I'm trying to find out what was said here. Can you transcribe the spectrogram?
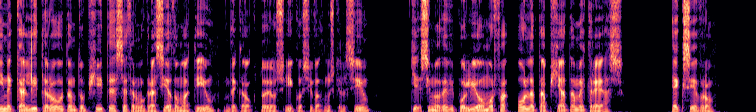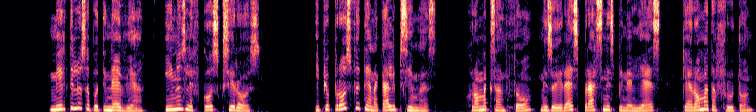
Είναι καλύτερο όταν το πιείτε σε θερμοκρασία δωματίου, 18 έως 20 βαθμούς Κελσίου, και συνοδεύει πολύ όμορφα όλα τα πιάτα με κρέας. 6 ευρώ. Μύρτιλος από την Εύβοια, ίνος λευκός ξηρός. Η πιο πρόσφατη ανακάλυψή μας. Χρώμα ξανθό με ζωηρές πράσινες πινελιές και αρώματα φρούτων,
